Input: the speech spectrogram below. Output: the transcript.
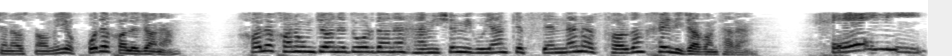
شناسنامه خود خالجانم. خاله خانم جان دردانه همیشه می‌گویند که سنن از تارزان خیلی جوانترن خیلی!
